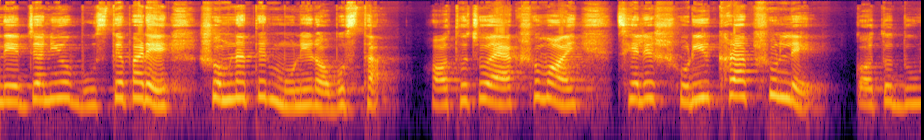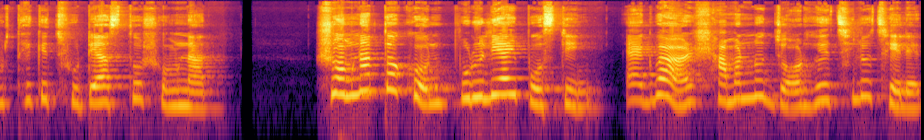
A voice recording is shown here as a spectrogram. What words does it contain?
দেবযানীও বুঝতে পারে সোমনাথের মনের অবস্থা। অথচ এক সময় ছেলের শরীর খারাপ শুনলে কত দূর থেকে ছুটে আসতো সোমনাথ। সোমনাথ তখন পুরুলিয়ায় পোস্টিং। একবার সামান্য জ্বর হয়েছিল ছেলের।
